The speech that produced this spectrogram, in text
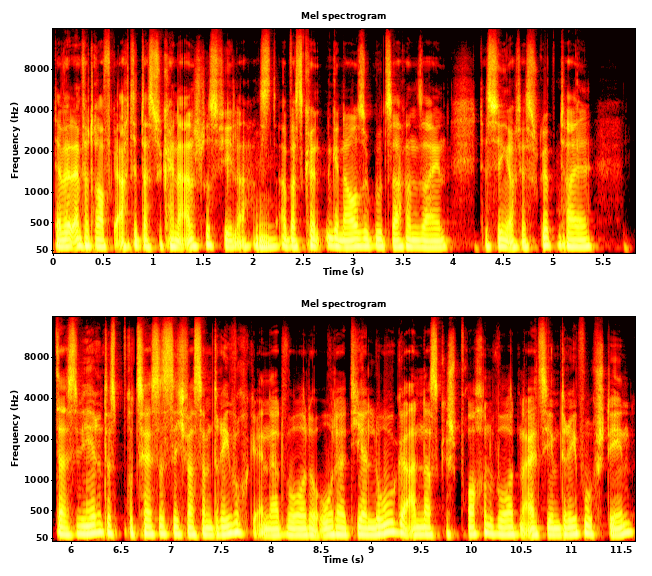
da wird einfach darauf geachtet, dass du keine Anschlussfehler hast. Mhm. Aber es könnten genauso gut Sachen sein, deswegen auch der Script-Teil, dass während des Prozesses sich was am Drehbuch geändert wurde oder Dialoge anders gesprochen wurden, als sie im Drehbuch stehen.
